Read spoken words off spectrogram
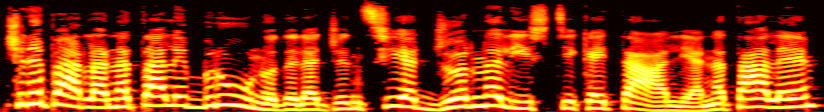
Ce ne parla Natale Bruno dell'agenzia giornalistica Italia. Natale?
